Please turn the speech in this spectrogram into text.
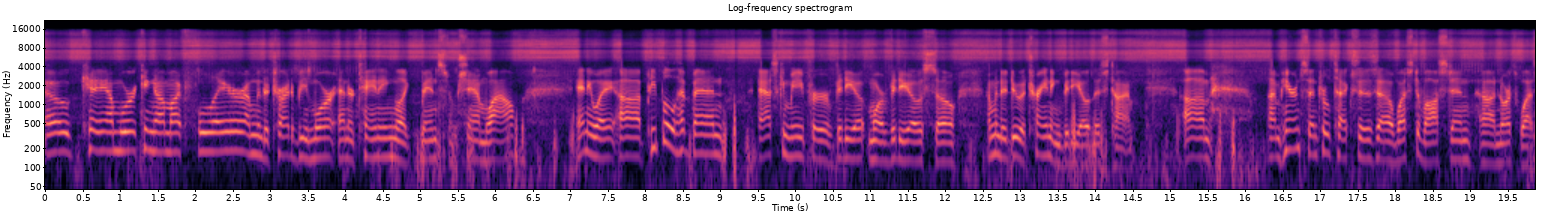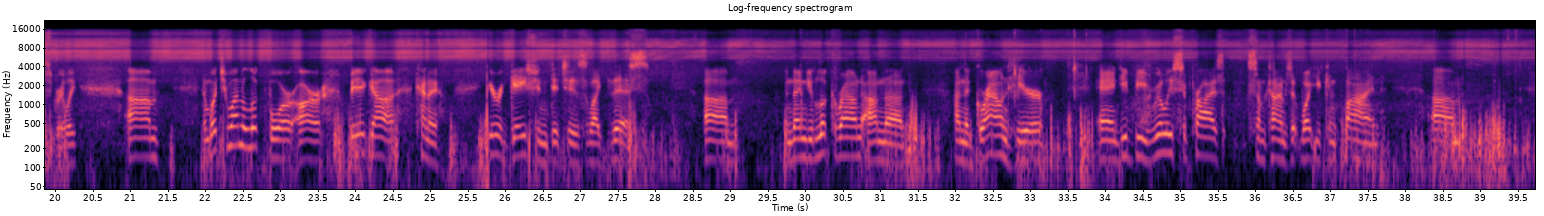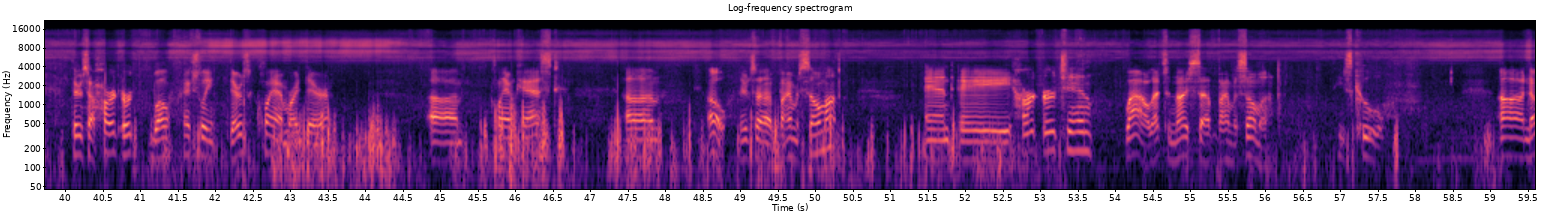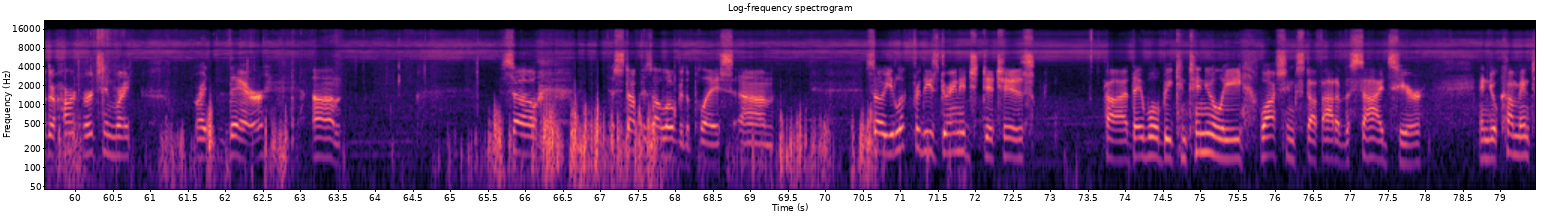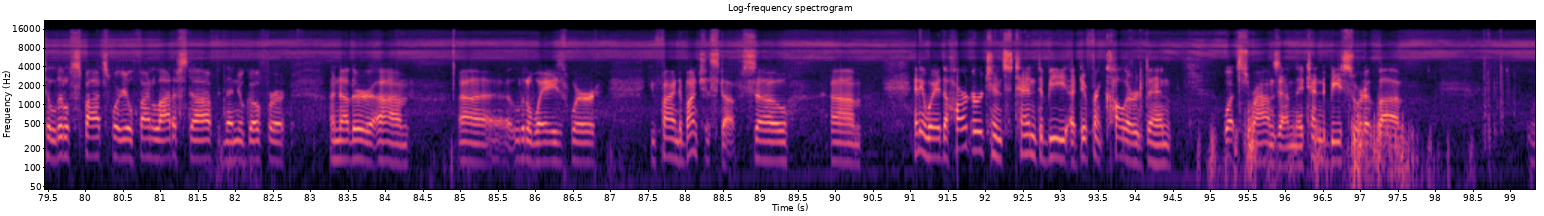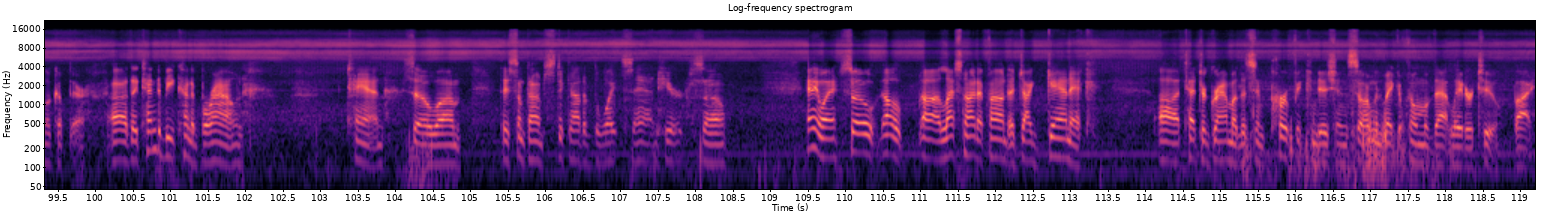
Okay, I'm working on my flair. I'm going to try to be more entertaining like Vince from ShamWow. Anyway, uh, people have been asking me for video, more videos, so I'm going to do a training video this time. Um, I'm here in Central Texas, uh, west of Austin, uh, northwest really. Um, and what you want to look for are big uh, kind of irrigation ditches like this. Um, and then you look around on the on the ground here and you'd be really surprised sometimes at what you can find. Um, there's a heart well actually there's a clam right there. Um, clam cast. Um, oh there's a phymosoma and a heart urchin. Wow that's a nice uh, phymosoma. He's cool uh, another heart urchin right, right there. Um, so this stuff is all over the place. Um, so you look for these drainage ditches. Uh, they will be continually washing stuff out of the sides here. And you'll come into little spots where you'll find a lot of stuff. And then you'll go for another um, uh, little ways where you find a bunch of stuff. So um, anyway, the heart urchins tend to be a different color than what surrounds them. They tend to be sort of, uh, look up there, uh, they tend to be kind of brown, tan. So um, they sometimes stick out of the white sand here. So anyway, so oh, uh, last night I found a gigantic uh, tetragramma that's in perfect condition, so I'm going to make a film of that later too. Bye.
